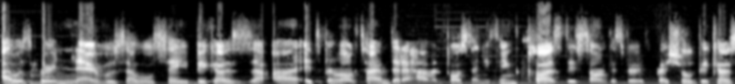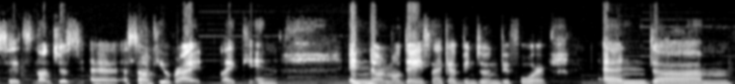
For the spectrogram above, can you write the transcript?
I was very nervous, I will say, because uh, it's been a long time that I haven't posted anything. Plus, this song is very special because it's not just a, a song you write like in in normal days, like I've been doing before, and. Um,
